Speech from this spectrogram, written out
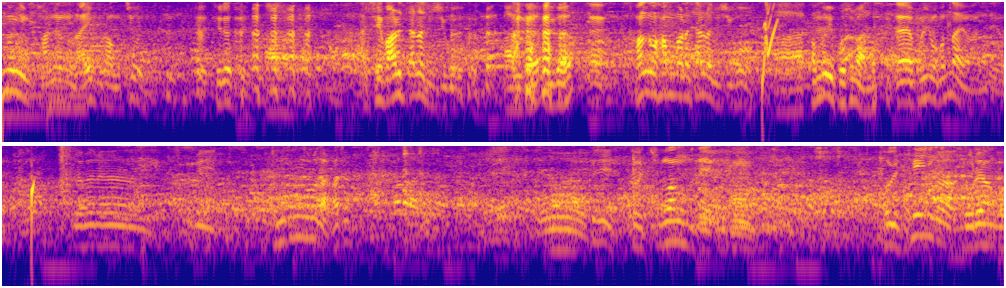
감독님 반응 라이브로 한번 찍어주세요. 드렸어요. 아, 제 말을 잘라주시고. 아 이거요? 이거요? 네, 방금 한 말은 잘라주시고. 아 감독이 보시면 안 돼. 네, 보시면 혼나요. 안 돼요. 그러면은 우리 동성로로 나가자. 오, 그지? 그 중앙 무대 거기 거기서 태인이가 노래한 거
